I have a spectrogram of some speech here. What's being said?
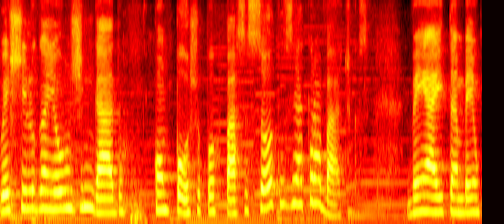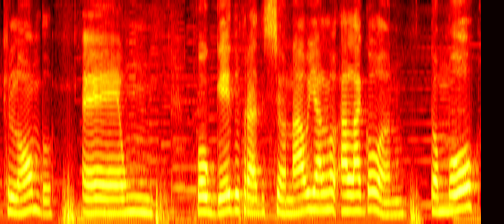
o estilo ganhou um gingado, composto por passos soltos e acrobáticos. Vem aí também o quilombo, é um folguedo tradicional e alagoano. Tomou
